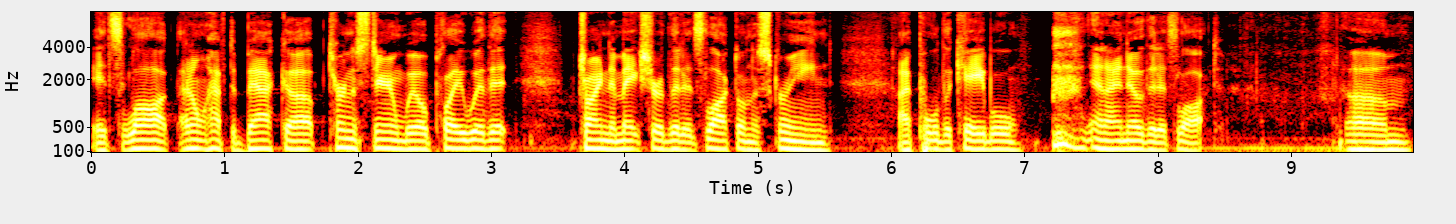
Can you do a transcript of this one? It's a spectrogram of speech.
it's locked. I don't have to back up, turn the steering wheel, play with it, trying to make sure that it's locked on the screen. I pull the cable and I know that it's locked. Um,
